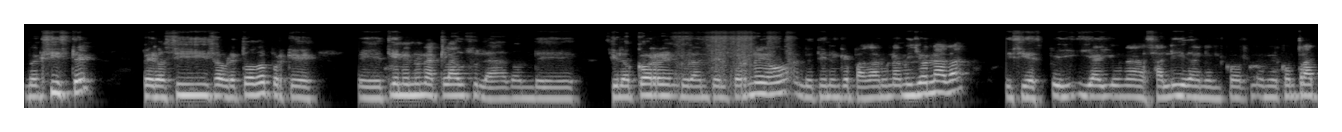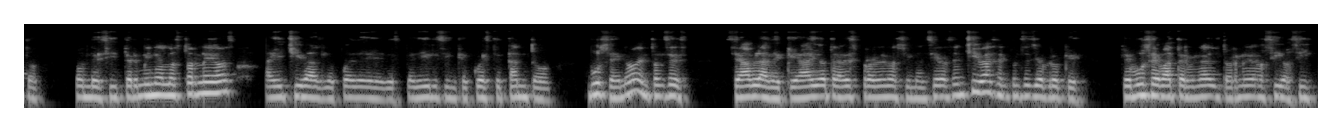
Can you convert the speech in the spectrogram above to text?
no existe, pero sí sobre todo porque eh, tienen una cláusula donde si lo corren durante el torneo le tienen que pagar una millonada y, si es, y, hay una salida en el, en el contrato donde si terminan los torneos ahí Chivas lo puede despedir sin que cueste tanto Buse, ¿no? Entonces se habla de que hay otra vez problemas financieros en Chivas, entonces yo creo que, que va a terminar el torneo sí o sí,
